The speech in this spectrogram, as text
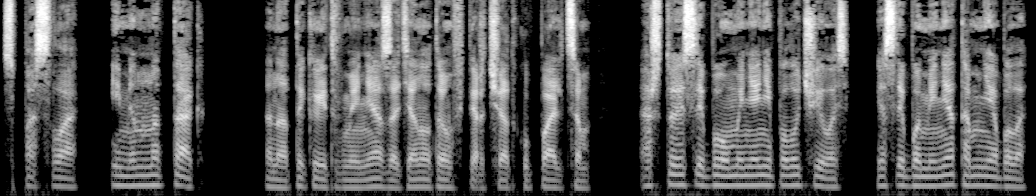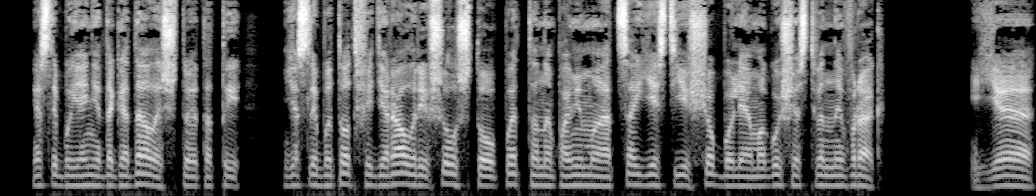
Спасла. Именно так. Она тыкает в меня, затянутым в перчатку пальцем. А что, если бы у меня не получилось? Если бы меня там не было? Если бы я не догадалась, что это ты? Если бы тот федерал решил, что у Пэттона помимо отца есть еще более могущественный враг? Я...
